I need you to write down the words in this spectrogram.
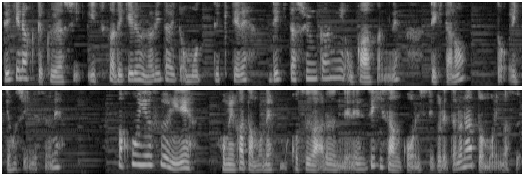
できなくて悔しい。いつかできるようになりたいと思ってきてね、できた瞬間にお母さんにね、できたの？と言ってほしいんですよね。まあ、こういう風にね、褒め方もね、コツがあるんでね、ぜひ参考にしてくれたらなと思います。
